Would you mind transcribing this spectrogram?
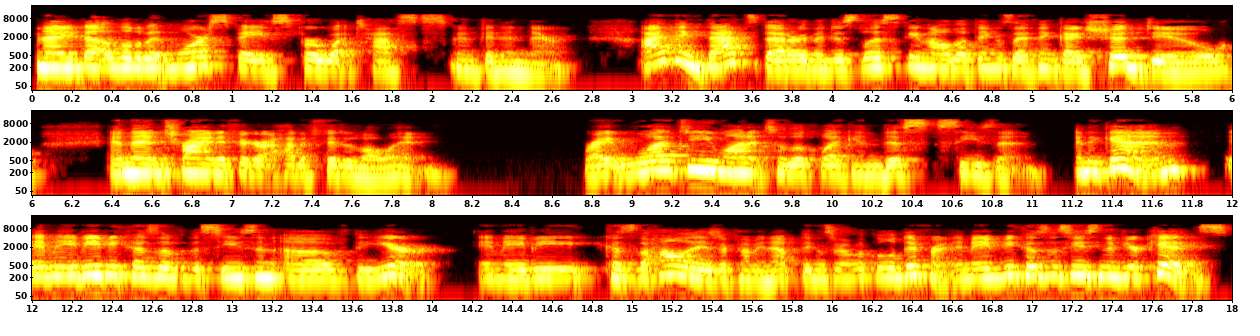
Now you've got a little bit more space for what tasks can fit in there. I think that's better than just listing all the things i think i should do and then trying to figure out how to fit it all in right? What do you want it to look like in this season? And again, it may be because of the season of the year. It may be because the holidays are coming up, things are look a little different. It may be because of the season of your kids,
